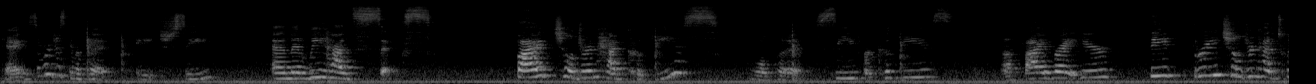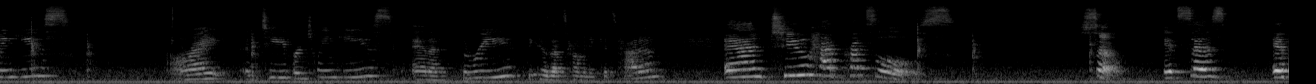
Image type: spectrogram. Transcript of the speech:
Okay, so we're just gonna put HC. And then we had six. Five children had cookies. We'll put C for cookies. A five right here. The three children had Twinkies. All right, a T for Twinkies and a three because that's how many kids had them. And two had pretzels. So it says if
